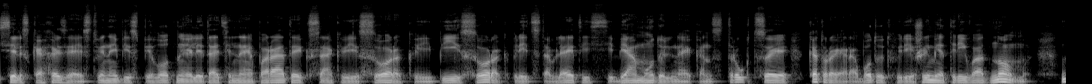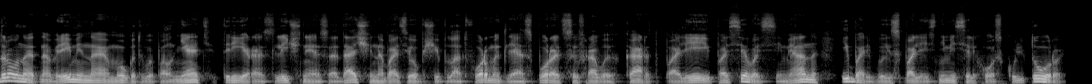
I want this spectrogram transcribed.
Сельскохозяйственные беспилотные летательные аппараты XAC-V40 и P-40 представляют из себя модульные конструкции, которые работают в режиме 3 в одном. Дроны одновременно могут выполнять три различные задачи на базе общей платформы для сбора цифровых карт полей, посева семян и борьбы с болезнями сельхозкультур.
